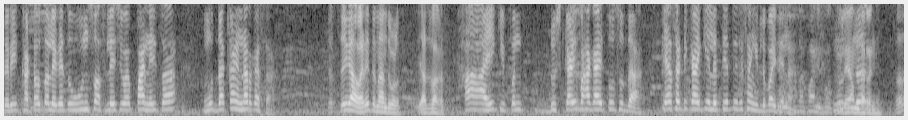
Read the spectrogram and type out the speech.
तरी खटाव तालुक्याचं ऊन सोसल्याशिवाय पाण्याचा मुद्दा कळणार कसा? त्यांचंही गाव आहे ना ते नांदवळ याच भागात. हा आहे की पण दुष्काळी भाग आहे तो सुद्धा. त्यासाठी काय केलं ते तरी सांगितलं पाहिजे ना. सुद्धा पाणी पोहोचवलंय नुसतं- आमदारांनी. हं?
